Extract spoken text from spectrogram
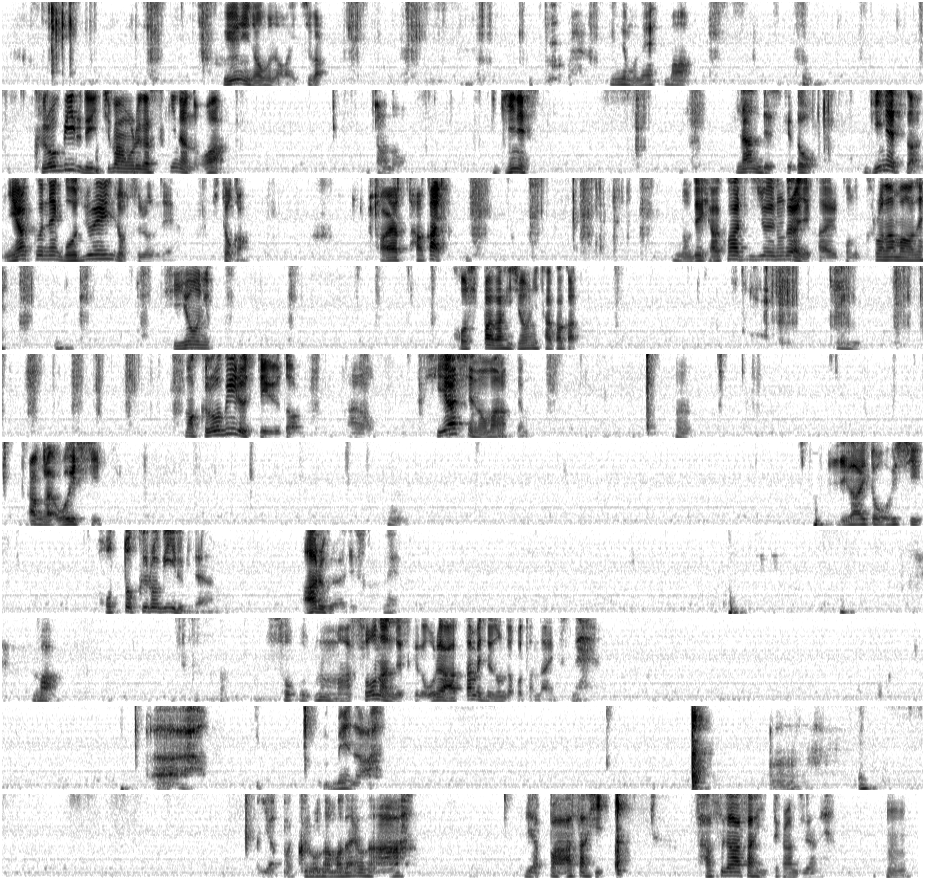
冬に飲むのが一番。でもね、まあ、黒ビールで一番俺が好きなのは、あの、ギネス。なんですけど、ギネスは200年50円以上するんで、一缶。あれは高い。ので、180円ぐらいで買えるこの黒生はね、非常に、コスパが非常に高かった。うん。まあ、黒ビールっていうと、あの、冷やして飲まなくても、うん。案外美味しい。うん。意外と美味しい。ホット黒ビールみたいなの、あるぐらいですからね。まあ、そ、うまあそうなんですけど、俺は温めて飲んだことはないですね。ああ、うめえな。うん。やっぱ黒生だよな。やっぱ朝日。さすが朝日って感じだね。うん。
